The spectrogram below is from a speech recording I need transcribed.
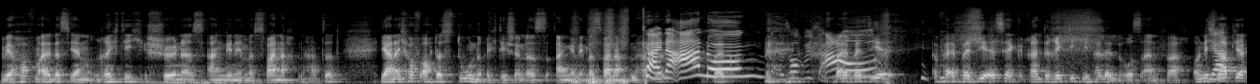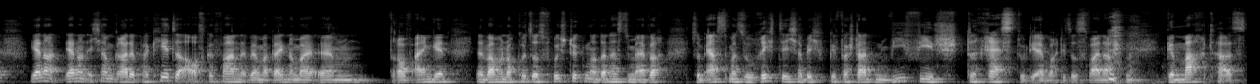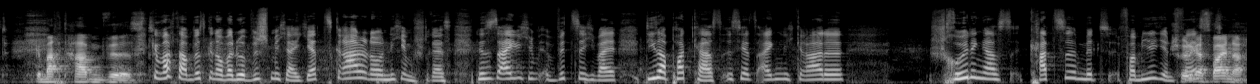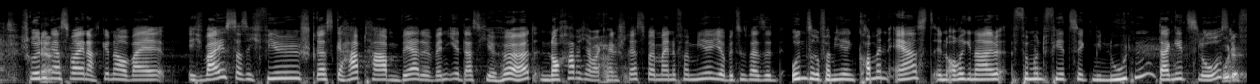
Wir hoffen alle, dass ihr ein richtig schönes, angenehmes Weihnachten hattet. Jana, ich hoffe auch, dass du ein richtig schönes, angenehmes Weihnachten hattest. Keine Ahnung. Das hoffe ich Weil auch. bei dir, weil bei dir ist ja gerade richtig die Hölle los einfach. Und ich Ja. glaube ja, Jana, Jana und ich haben gerade Pakete ausgefahren, da werden wir gleich nochmal ähm, drauf eingehen. Dann waren wir noch kurz aufs Frühstücken und dann hast du mir einfach zum ersten Mal so richtig, habe ich verstanden, wie viel Stress du dir einfach dieses Weihnachten gemacht hast, gemacht haben wirst. gemacht haben wirst, genau, weil du erwischst mich ja jetzt gerade noch nicht im Stress. Das ist eigentlich witzig, weil dieser Podcast ist jetzt eigentlich gerade Schrödingers Katze mit Familienfest. Schrödingers Weihnacht. Schrödingers Weihnacht, genau, weil ich weiß, dass ich viel Stress gehabt haben werde, wenn ihr das hier hört. Noch habe ich aber keinen Stress, weil meine Familie bzw. unsere Familien kommen erst in original 45 Minuten. Da geht's los. Gute,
